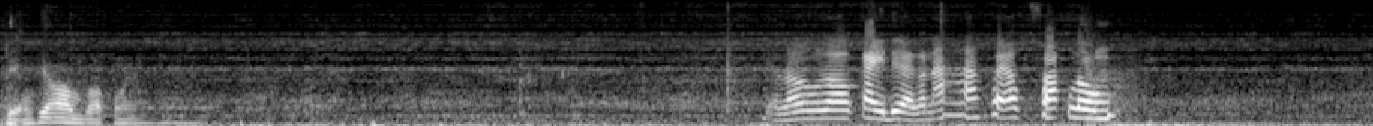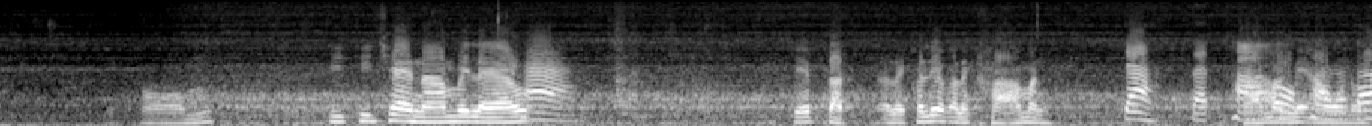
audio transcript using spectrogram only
เสียงพี่อ้อมบอกมาเดี๋ยวเรารอไก่เดือดกันนะคะค่อยเอาฟักลง หอม ที่ที่แช่น้ำไว้แล้วค่ะเชฟตัดอะไรเขาเรียกอะไรขามัน จ้ะตัดขาขาอมันอกไม่ค่ะเอาแล้วเนอะก็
